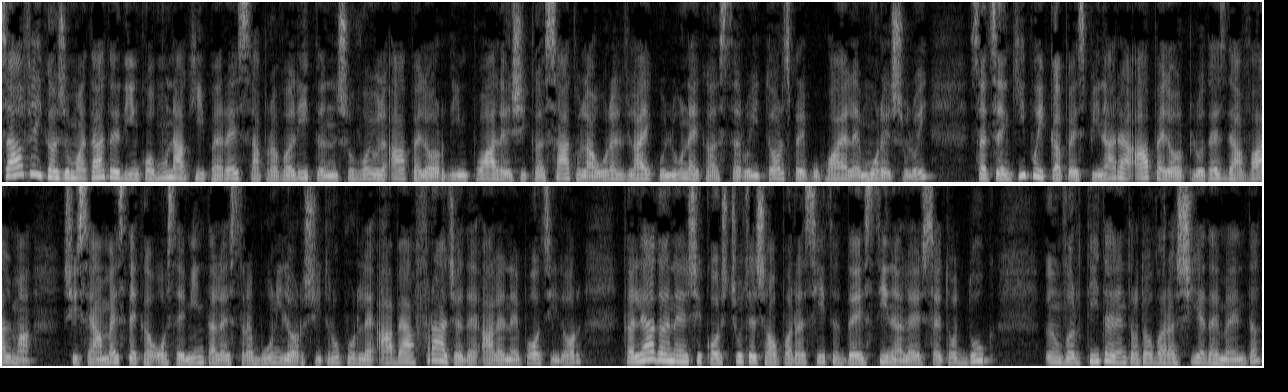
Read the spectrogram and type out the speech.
Să afli că jumătate din comuna Chiperes s-a prăvălit în șuvoiul apelor din poale și că satul Aurel Vlaicu lunecă stăruitor spre puhoaiele Mureșului, să-ți închipui că pe spinarea apelor plutesc de avalma și se amestecă osemintele străbunilor și trupurile abia fragede ale nepoților, că leagăne și coșciuce și-au părăsit destinele și se tot duc învârtite într-o tovărășie de mentă,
